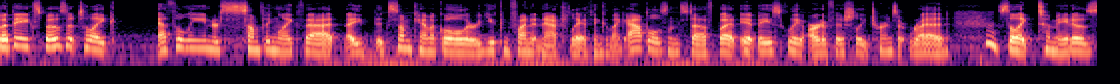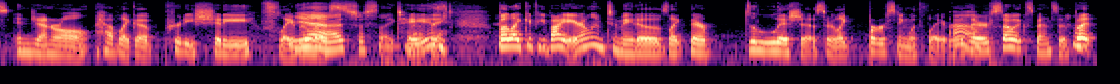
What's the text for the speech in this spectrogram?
But they expose it to like ethylene or something like that. I, it's some chemical or you can find it naturally I think in like apples and stuff, but it basically artificially turns it red. Hmm. So like tomatoes in general have like a pretty shitty flavorless Yeah, it's just like taste. nothing. But like if you buy heirloom tomatoes, like they're delicious or like bursting with flavor. Oh. They're so expensive. But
